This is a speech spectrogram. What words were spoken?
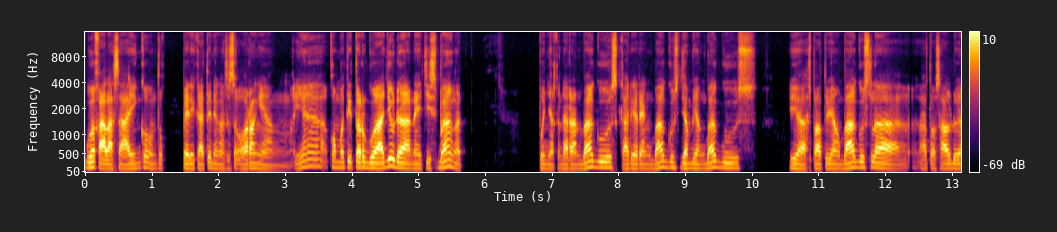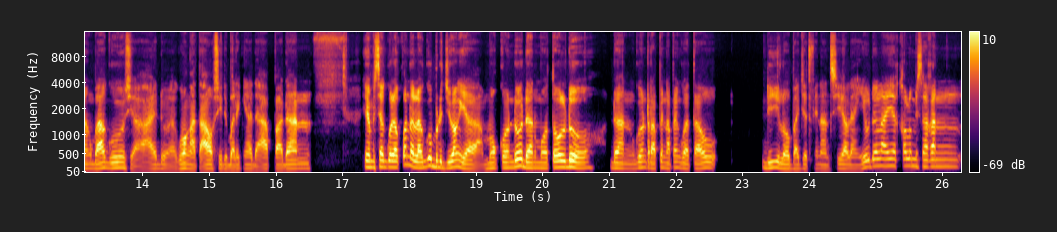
gue kalah saing kok untuk PDKT dengan seseorang yang ya kompetitor gue aja udah necis banget. Punya kendaraan bagus, karir yang bagus, jam yang bagus, ya sepatu yang bagus lah, atau saldo yang bagus, ya aduh gue nggak tahu sih di baliknya ada apa. Dan yang bisa gue lakukan adalah gue berjuang ya Mokondo dan Motoldo, dan gue nerapin apa yang gue tahu di low budget finansial yang ya udahlah ya kalau misalkan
